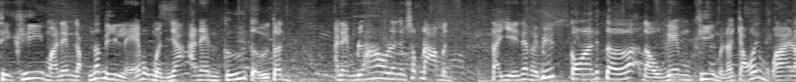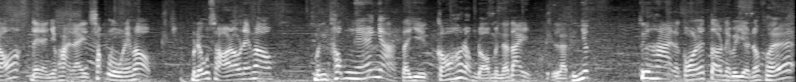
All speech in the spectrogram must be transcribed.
Thì khi mà anh em gặp nó đi lẻ một mình nha anh em cứ tự tin anh em lao lên em sóc đam mình. Tại vì anh em phải biết, con Alistair á, đầu game khi mà nó chói một ai đó, đây là những phải này sóc luôn em không? Mình đâu có sợ đâu em không? Mình không ngán nha, tại vì có đồng đội mình ở đây là thứ nhất. Thứ hai là con Alistair này bây giờ nó phế,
